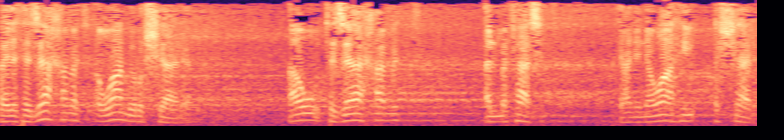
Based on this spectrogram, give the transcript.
فإذا تزاحمت أوامر الشارع أو تزاحمت المفاسد يعني نواهي الشارع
